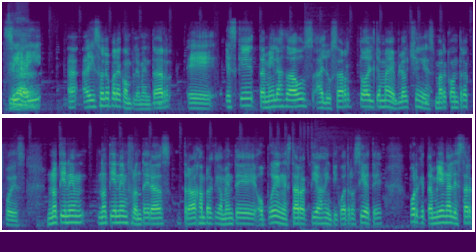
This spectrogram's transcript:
Sí, ahí, ahí solo para complementar, eh, es que también las DAOs, al usar todo el tema de blockchain y smart contract, pues no tienen, no tienen fronteras, trabajan prácticamente o pueden estar activas 24/7, porque también al estar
